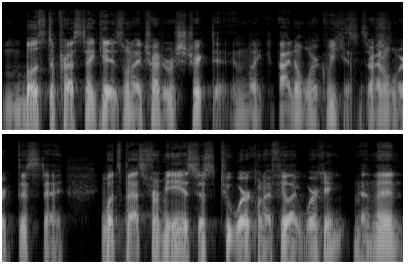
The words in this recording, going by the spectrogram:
most depressed I get is when I try to restrict it and like I don't work weekends or I don't work this day. What's best for me is just to work when I feel like working Mhm. and then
